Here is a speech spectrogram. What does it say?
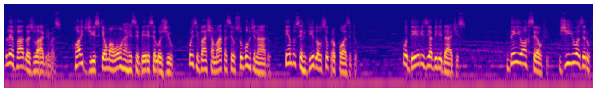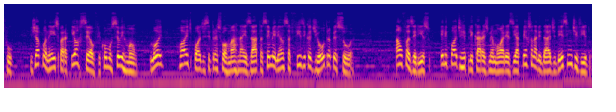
Levado às lágrimas, Royd diz que é uma honra receber esse elogio, pois Ivasha mata seu subordinado, tendo servido ao seu propósito. Poderes e habilidades. Be Yourself, Jiyu Azerufu, japonês para Yourself como seu irmão, Lloyd, Royd pode se transformar na exata semelhança física de outra pessoa. Ao fazer isso, ele pode replicar as memórias e a personalidade desse indivíduo,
